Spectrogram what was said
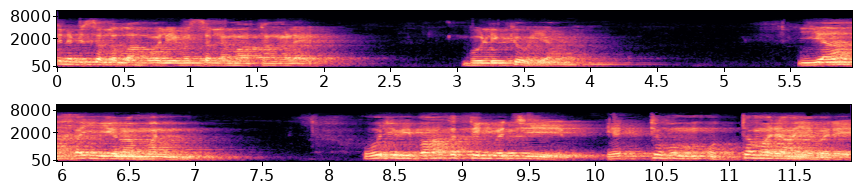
മുത്തുനബി സല്ലാഹു അലൈ വസല്ലമ തങ്ങളെ വിളിക്കുകയാണ്. യാ ഒരു വിഭാഗത്തിൽ വെച്ച് ഏറ്റവും ഉത്തമരായവരെ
